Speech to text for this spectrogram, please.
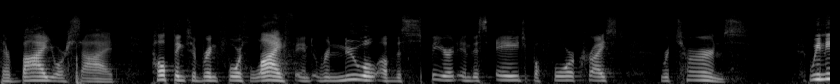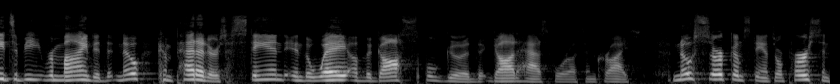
They're by your side helping to bring forth life and renewal of the Spirit in this age before Christ returns. We need to be reminded that no competitors stand in the way of the gospel good that God has for us in Christ. No circumstance or person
